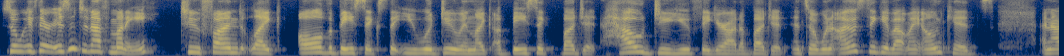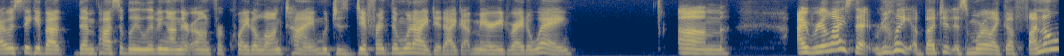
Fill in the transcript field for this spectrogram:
So, if there isn't enough money to fund like all the basics that you would do in like a basic budget, how do you figure out a budget? And so, when I was thinking about my own kids, and I was thinking about them possibly living on their own for quite a long time, which is different than what I did. I got married right away. Um, I realized that really a budget is more like a funnel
